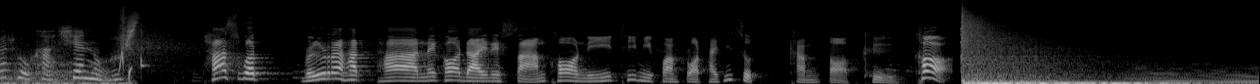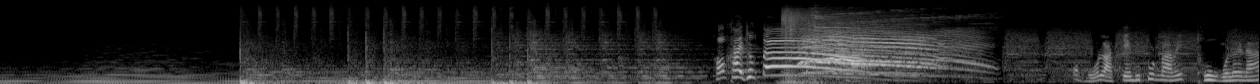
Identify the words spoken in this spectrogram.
ก็ถูกค่ะ เชื่อหนู พาสเวิร์ดหรือรหัสผ่านในข้อใดใน 3 ข้อนี้ที่มีความปลอดภัยที่สุดคำตอบคือข้อ ขอไข่ถูกต้องโอ้โหหลักเกณฑ์ที่พูดมาไม่ถูกหมดเลยนะ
